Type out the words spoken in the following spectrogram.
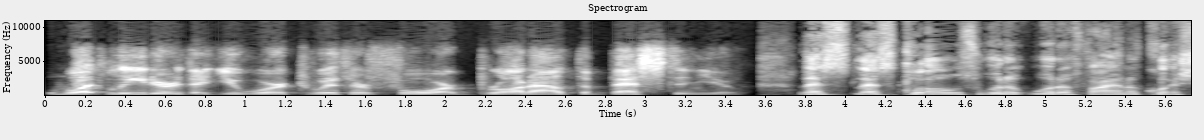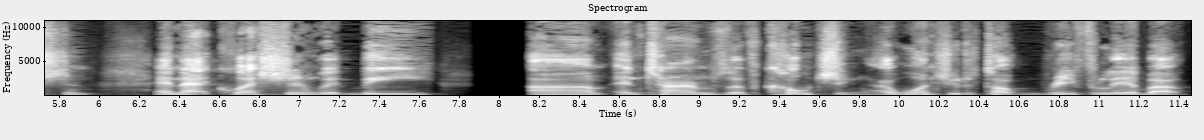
what leader that you worked with or for brought out the best in you let's let's close with a, with a final question and that question would be um, in terms of coaching i want you to talk briefly about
